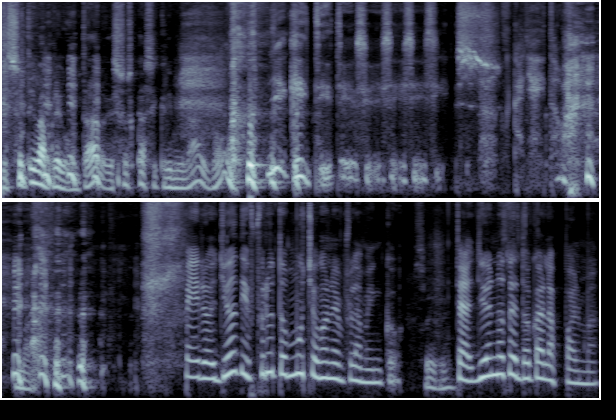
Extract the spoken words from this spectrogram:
Eso te iba a preguntar, eso es casi criminal, ¿no? Sí, sí, sí, sí. Calladito. Pero yo disfruto mucho con el flamenco. O sea, yo no sé tocar las palmas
